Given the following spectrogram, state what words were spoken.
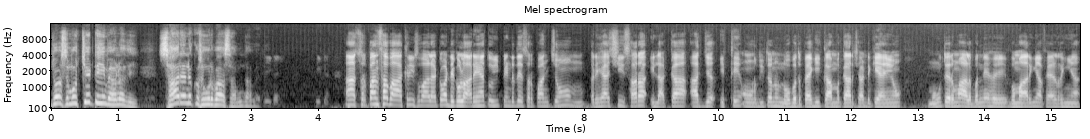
ਜੋ ਸਮੁੱਚੀ ਟੀਮ ਹੈ ਉਹਨਾਂ ਦੀ, ਸਾਰਿਆਂ ਨੂੰ ਕਸੂਰਵਾਰ ਸਮਝਦਾ ਮੈਂ। ਠੀਕ ਹੈ ਠੀਕ ਹੈ। ਹਾਂ, ਸਰਪੰਚ ਸਾਹਿਬ, ਆਖਰੀ ਸਵਾਲ ਹੈ। ਤੁਹਾਡੇ ਕੋਲ ਆ ਰਹੇ ਹਾਂ ਤੁਸੀਂ, ਪਿੰਡ ਦੇ ਸਰਪੰਚੋਂ। ਰਿਹਾਇਸ਼ੀ ਸਾਰਾ ਇਲਾਕਾ ਅੱਜ ਇੱਥੇ ਆਉਣ ਦੀ ਤੁਹਾਨੂੰ ਨੌਬਤ ਪੈ ਗਈ। ਕੰਮਕਾਰ ਛੱਡ ਕੇ ਆਏ ਹੋ। ਮੂੰਹ ਤੇ ਰੁਮਾਲ ਬੰਨੇ ਹੋਏ, ਬਿਮਾਰੀਆਂ ਫੈਲ ਰਹੀਆਂ।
